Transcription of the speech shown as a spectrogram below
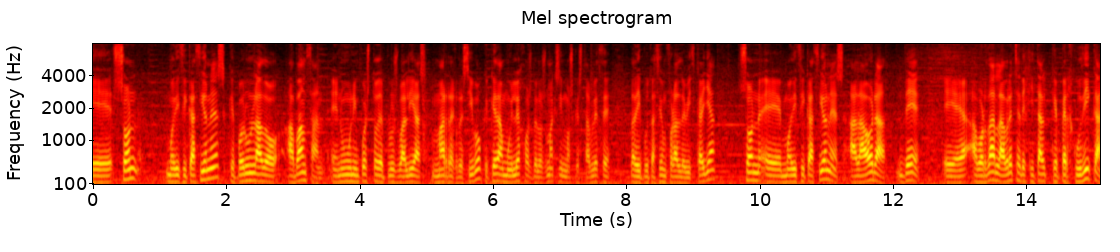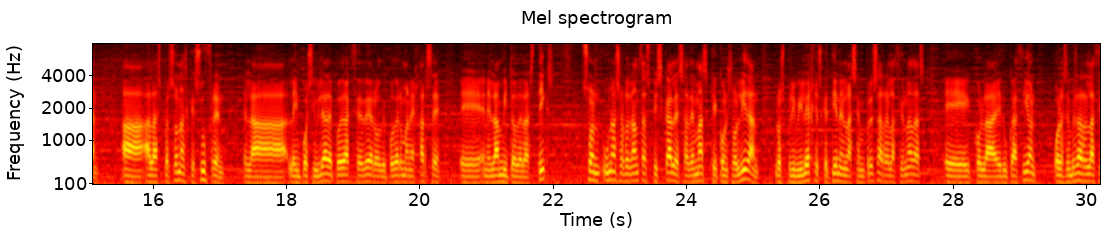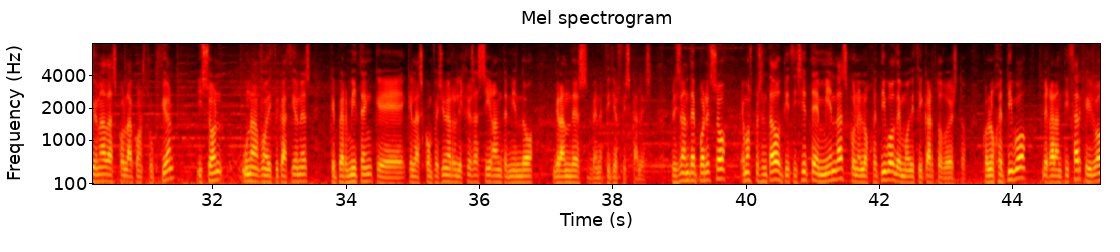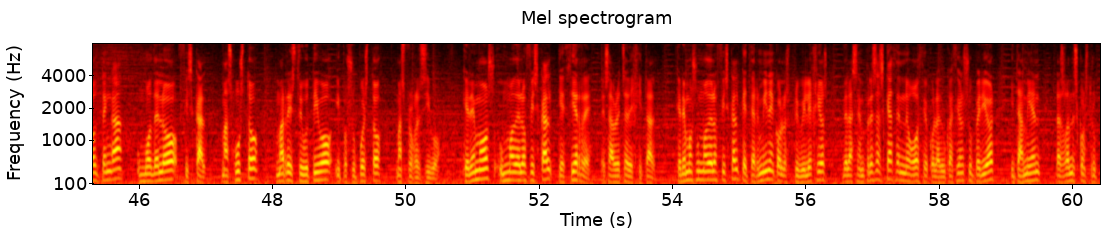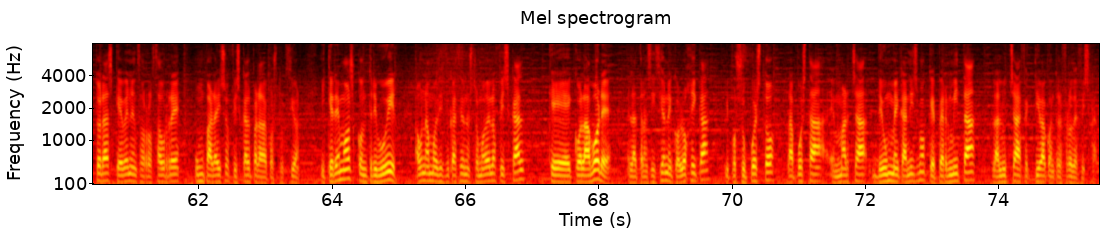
Eh, son modificaciones que por un lado avanzan en un impuesto de plusvalías más regresivo, que queda muy lejos de los máximos que establece la Diputación Foral de Vizcaya, son eh, modificaciones a la hora de eh, abordar la brecha digital que perjudican a, las personas que sufren la, imposibilidad de poder acceder o de poder manejarse en el ámbito de las TICs, son unas ordenanzas fiscales además que consolidan los privilegios que tienen las empresas relacionadas eh, con la educación o las empresas relacionadas con la construcción y son unas modificaciones que permiten que, las confesiones religiosas sigan teniendo grandes beneficios fiscales. Precisamente por eso hemos presentado 17 enmiendas con el objetivo de modificar todo esto, con el objetivo de garantizar que Bilbao tenga un modelo fiscal más justo, más redistributivo y por supuesto más progresivo. Queremos un modelo fiscal que cierre esa brecha digital. Queremos un modelo fiscal que termine con los privilegios de las empresas que hacen negocio con la educación superior y también las grandes constructoras que ven en Zorrozaurre un paraíso fiscal para la construcción. Y queremos contribuir a una modificación de nuestro modelo fiscal que colabore en la transición ecológica y, por supuesto, la puesta en marcha de un mecanismo que permita la lucha efectiva contra el fraude fiscal.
